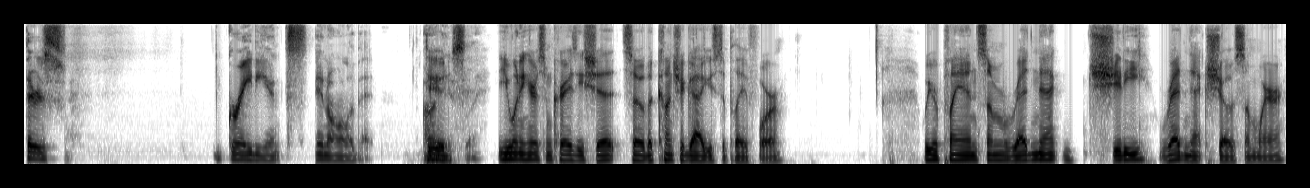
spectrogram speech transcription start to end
there's gradients in all of it. Dude. Obviously. You want to hear some crazy shit? So the country guy I used to play for, we were playing some redneck, shitty redneck show somewhere,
